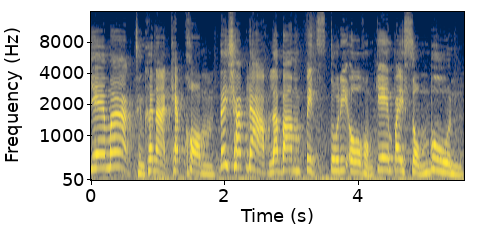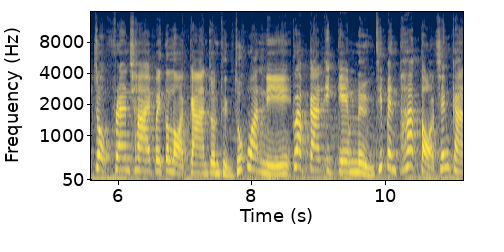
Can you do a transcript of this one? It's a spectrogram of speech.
แย่มากถึงขนาดแคปคอมได้ชักดาบระบำปิดสตูดิโอของเกมไปสมบูรณ์ จบแฟรนไชส์ไปตลอดการจนถึงทุกวันนี้ กลับการอีกเกมหนึ่งที่เป็น็นภาคต่อเช่นกัน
